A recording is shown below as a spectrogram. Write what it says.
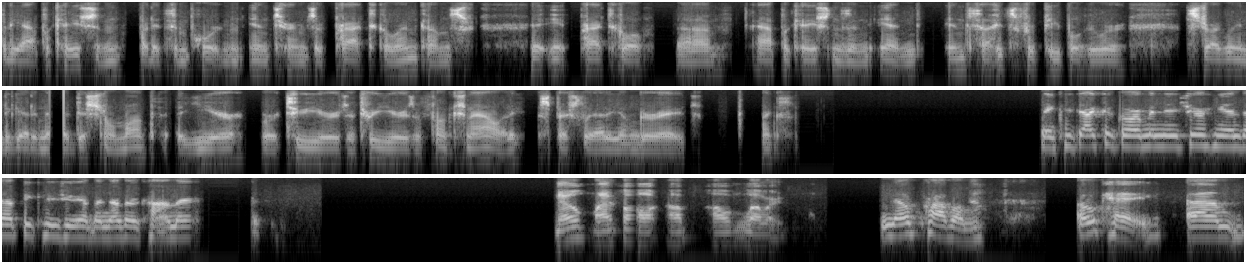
for the application, but it's important in terms of practical incomes, i- i- practical um, applications and, and insights for people who are struggling to get an additional month, a year, or two years, or three years of functionality, especially at a younger age. Thanks. Thank you. Dr. Gorman, is your hand up because you have another comment? No, my fault. I'll, I'll lower it. No problem. Okay, um,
